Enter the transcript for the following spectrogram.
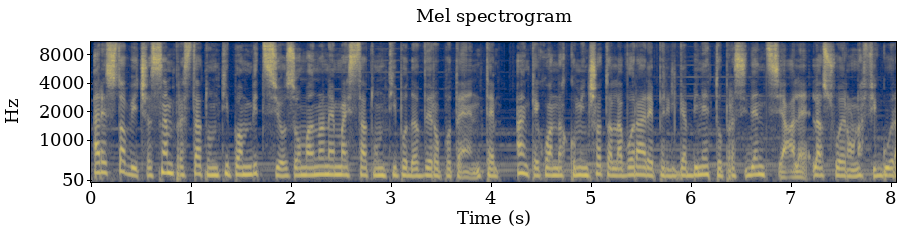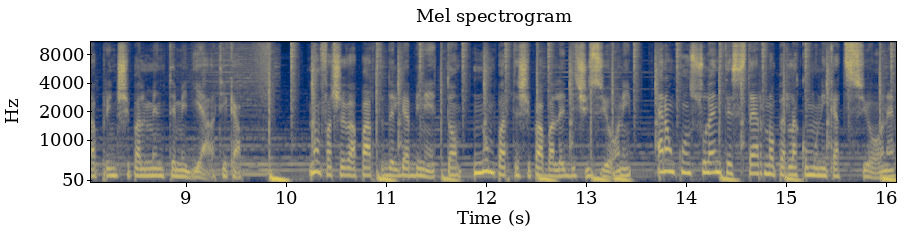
Arestovich è sempre stato un tipo ambizioso, ma non è mai stato un tipo davvero potente. Anche quando ha cominciato a lavorare per il gabinetto presidenziale, la sua era una figura principalmente mediatica. Non faceva parte del gabinetto, non partecipava alle decisioni, era un consulente esterno per la comunicazione,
